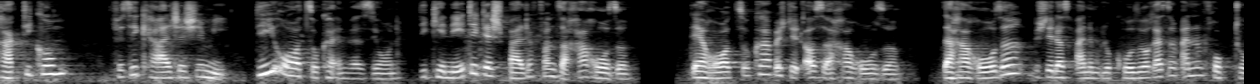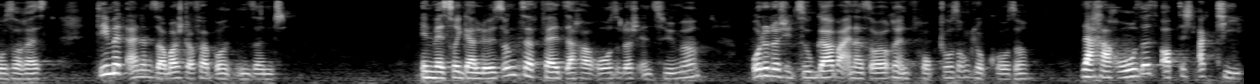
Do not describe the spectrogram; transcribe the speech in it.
Praktikum Physikalische Chemie. Die Rohrzuckerinversion. Die Kinetik der Spaltung von Saccharose. Der Rohrzucker besteht aus Saccharose. Saccharose besteht aus einem Glucoserest und einem Fructoserest, die mit einem Sauerstoff verbunden sind. In wässriger Lösung zerfällt Saccharose durch Enzyme oder durch die Zugabe einer Säure in Fructose und Glucose. Saccharose ist optisch aktiv.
